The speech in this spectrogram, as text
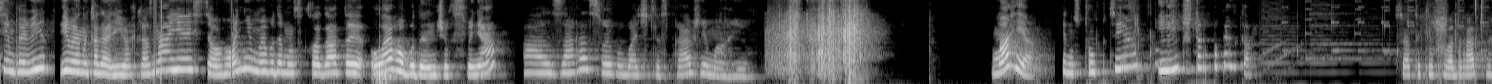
Усім привіт! І ви на каналі Юрка Знає. Сьогодні ми будемо складати Лего будиночок свиня. А зараз ви побачите справжню магію. Магія, інструкція і штарпакетка. Все таке квадратне.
